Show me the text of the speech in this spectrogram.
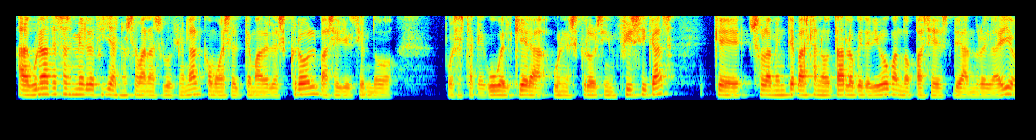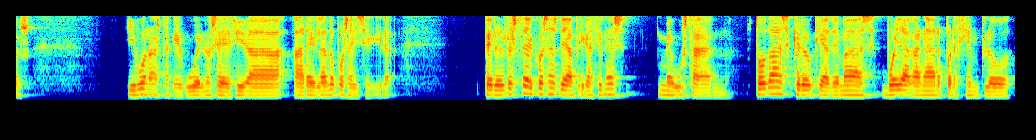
Algunas de esas mierdecillas no se van a solucionar, como es el tema del scroll. Va a seguir siendo, pues hasta que Google quiera, un scroll sin físicas, que solamente vas a notar lo que te digo cuando pases de Android a iOS. Y bueno, hasta que Google no se decida a arreglarlo, pues ahí seguirá. Pero el resto de cosas de aplicaciones me gustan todas. Creo que además voy a ganar, por ejemplo,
